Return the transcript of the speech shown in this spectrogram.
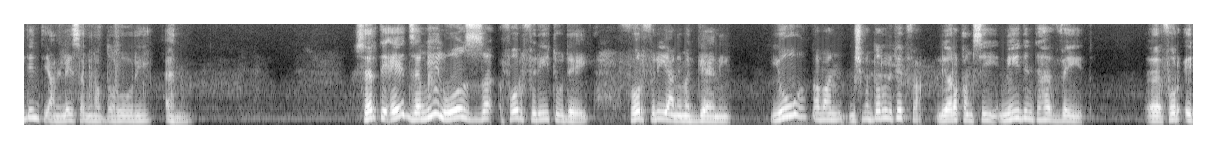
needn't يعني ليس من الضروري أن. 38 the meal was for free today. For free يعني مجاني. يو طبعا مش من الضروري تدفع. اللي هي رقم سي needn't have paid. for uh, it.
